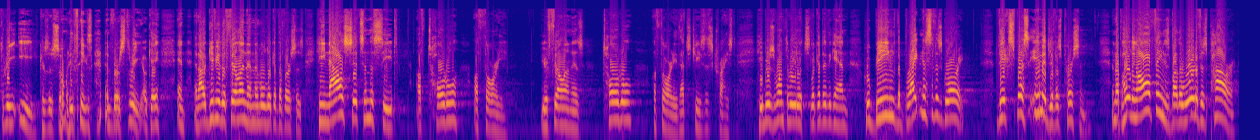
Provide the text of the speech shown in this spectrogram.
3E because there's so many things in verse 3, okay? And, and I'll give you the fill in and then we'll look at the verses. He now sits in the seat of total authority. Your fill in is total authority. That's Jesus Christ. Hebrews 1 3, let's look at it again. Who being the brightness of his glory, the express image of his person, and upholding all things by the word of his power,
